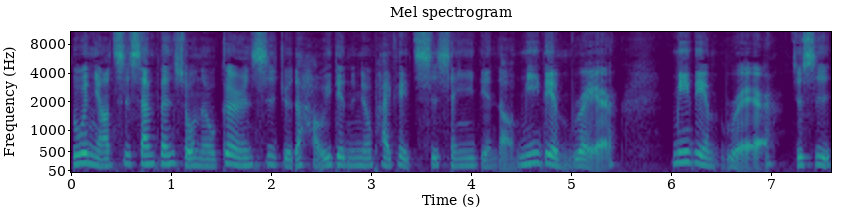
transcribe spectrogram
如果你要吃三分熟呢，我个人是觉得好一点的牛排可以吃深一点的，medium rare，medium rare 就是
